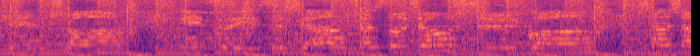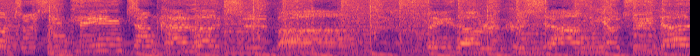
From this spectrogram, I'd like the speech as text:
天窗，一次一次想穿梭旧时光，插上竹蜻蜓，张开了翅膀，飞到任何想要去的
